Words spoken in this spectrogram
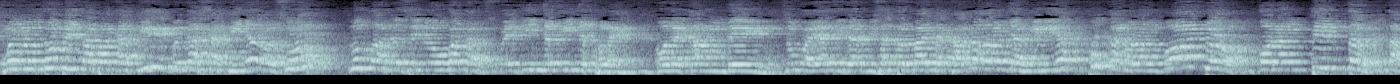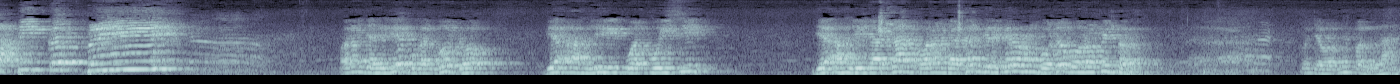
Menutupi tapak kaki bekas kakinya Rasulullah dan Sayyidina Abu Bakar supaya diinjak-injak oleh oleh kambing. Supaya tidak bisa terbaca karena orang jahiliyah bukan orang bodoh orang pintar tapi keblik. Orang jahiliyah bukan bodoh. Dia ahli buat puisi dia ahli dagang orang dagang kira-kira orang bodoh atau orang pintar kok jawabnya pelan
